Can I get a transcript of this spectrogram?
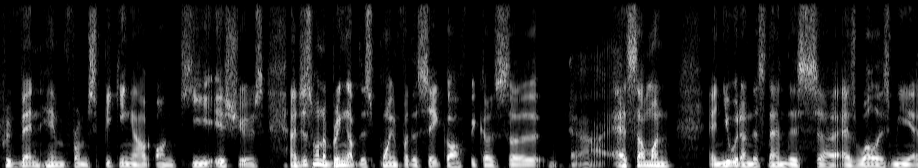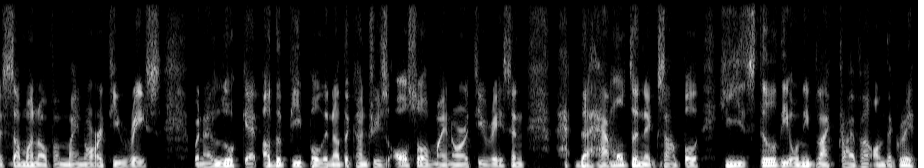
prevent him from speaking out on key issues. I just want to bring up this point for the sake of because uh, uh, as someone, and you would understand this uh, as well as me, as someone of a minority race, when I look at other people in other countries also a minority race, and the Hamilton example, he's still the only black driver on the grid.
